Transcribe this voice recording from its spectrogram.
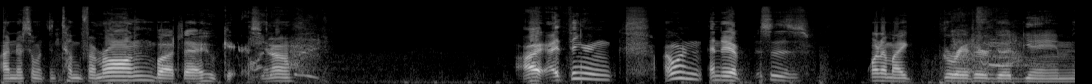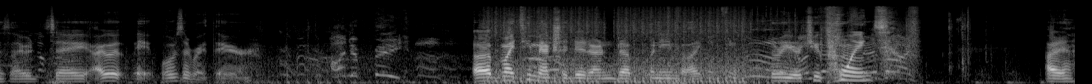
I know someone can tell me if I'm wrong, but, uh, who cares, you know? I I think I want to end up. This is one of my greater good games. I would say. I would wait. What was that right there? On your feet. Uh, my team actually did end up winning by like three or two points. I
